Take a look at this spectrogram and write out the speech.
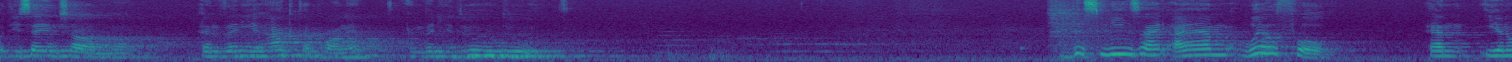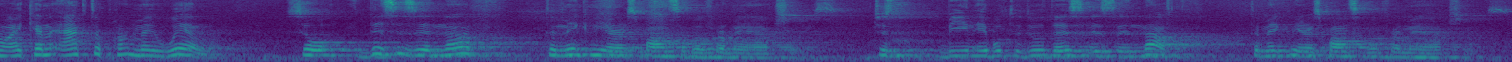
But you say, Inshallah, and then you act upon it, and then you do do it. This means I, I am willful, and you know I can act upon my will. So this is enough to make me responsible for my actions. Just being able to do this is enough to make me responsible for my actions.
